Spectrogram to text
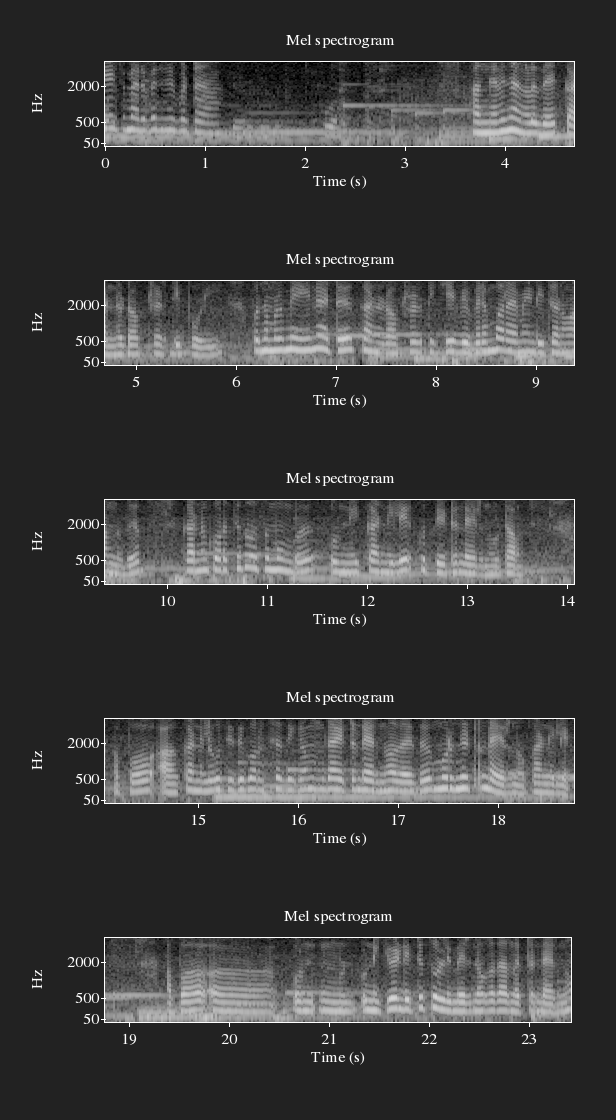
ചേച്ചിമാരെ പരിചയപ്പെട്ടാ? അങ്ങനെ ഞങ്ങൾ ഇതേ കണ്ണ് ഡോക്ടറെ അടുത്തേക്ക് പോയി. അപ്പോൾ നമ്മൾ മെയിനായിട്ട് കണ്ണ് ഡോക്ടറെ അടുത്തേക്ക് വിവരം പറയാൻ വേണ്ടിയിട്ടാണ് വന്നത്. കാരണം കുറച്ച് ദിവസം മുമ്പ് ഉണ്ണി കണ്ണിൽ കുത്തിയിട്ടുണ്ടായിരുന്നു കേട്ടോ. അപ്പോൾ ആ കണ്ണിൽ കുത്തിയിട്ട് കുറച്ചധികം ഇതായിട്ടുണ്ടായിരുന്നു. അതായത് മുറിഞ്ഞിട്ടുണ്ടായിരുന്നു കണ്ണിൽ. അപ്പോൾ ഉണ്ണിക്ക് വേണ്ടിയിട്ട് തുള്ളി മരുന്നൊക്കെ തന്നിട്ടുണ്ടായിരുന്നു.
